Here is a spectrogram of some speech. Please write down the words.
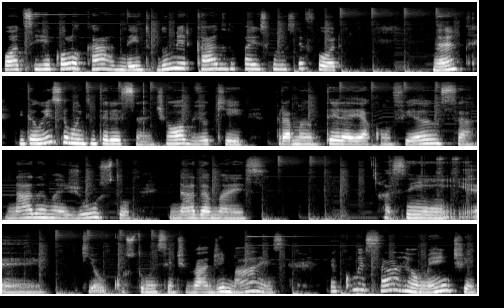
pode se recolocar dentro do mercado do país que você for, né? Então isso é muito interessante. Óbvio que para manter aí a confiança, nada mais justo e nada mais assim é, que eu costumo incentivar demais é começar realmente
